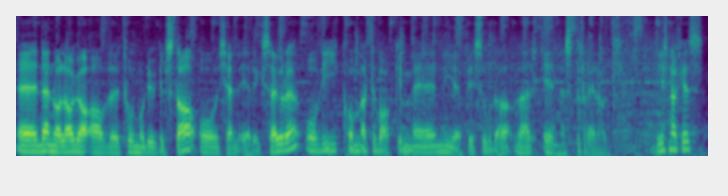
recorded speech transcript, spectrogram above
Eh, den var laga av Tormod Ugelstad og Kjell Erik Saure, og vi kommer tilbake med nye episoder hver eneste fredag. Vi snakkes.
